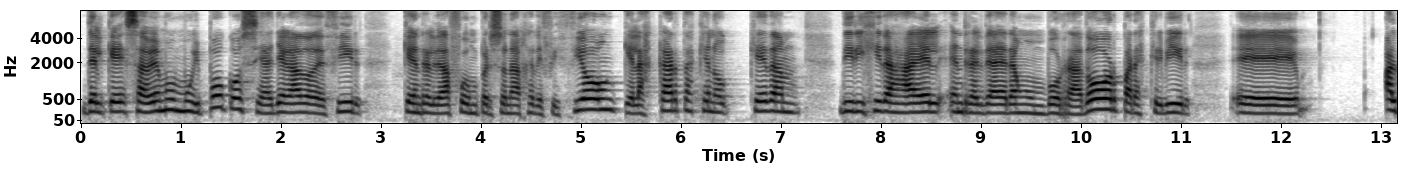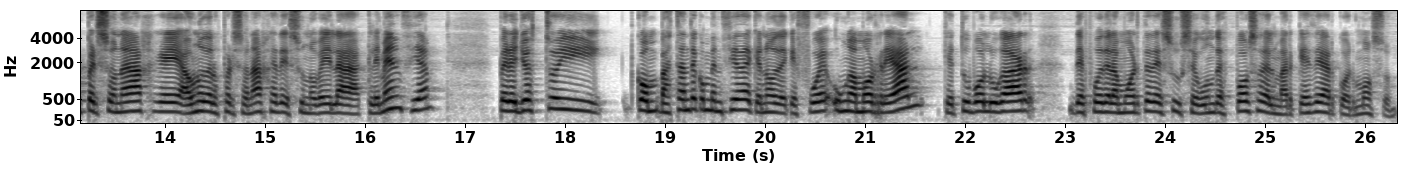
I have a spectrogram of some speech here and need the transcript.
del que sabemos muy poco, se ha llegado a decir que en realidad fue un personaje de ficción, que las cartas que nos quedan dirigidas a él en realidad eran un borrador para escribir eh, al personaje, a uno de los personajes de su novela Clemencia, pero yo estoy bastante convencida de que no, de que fue un amor real que tuvo lugar después de la muerte de su segundo esposo, del marqués de Arco Hermoso.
